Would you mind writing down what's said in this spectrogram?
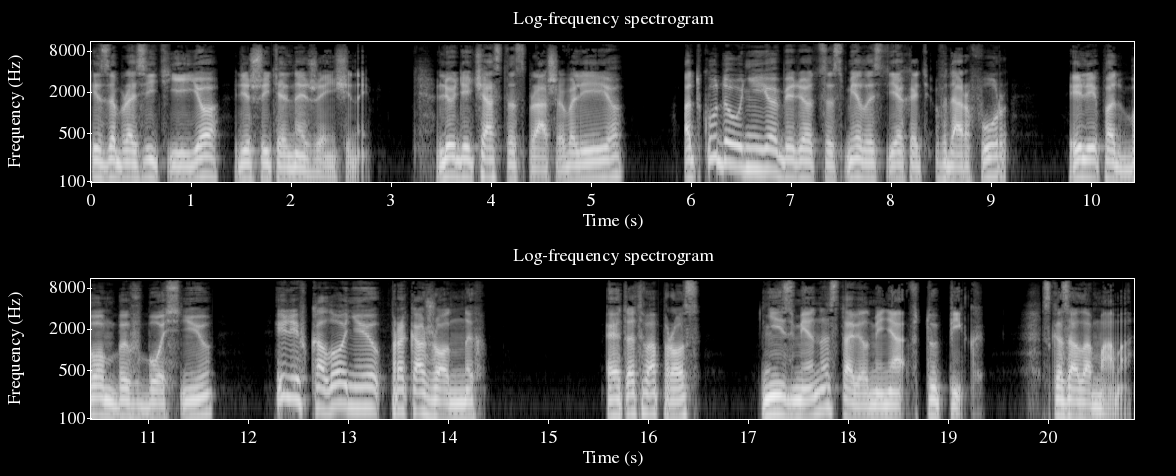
изобразить ее решительной женщиной. Люди часто спрашивали ее, откуда у нее берется смелость ехать в Дарфур или под бомбы в Боснию, или в колонию прокаженных? Этот вопрос неизменно ставил меня в тупик, сказала мама.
